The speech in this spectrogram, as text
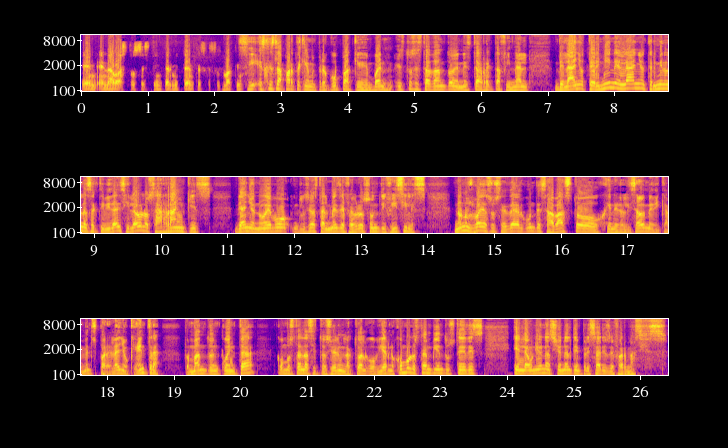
en, en, abastos este, intermitentes, Jesús Martín. Sí, es que es la parte que me preocupa, que bueno, esto se está dando en esta recta final del año, termina el año, terminan las actividades y luego los arranques de año nuevo, inclusive hasta el mes de febrero, son difíciles. No nos vaya a suceder algún desabasto generalizado de medicamentos para el año que entra, tomando en cuenta cómo está la situación en el actual gobierno. ¿Cómo lo están viendo ustedes en la Unión Nacional de Empresarios de Farmacias?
